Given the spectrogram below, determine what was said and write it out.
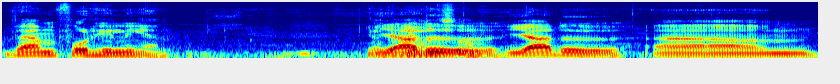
Vem får hyllningen? Ja du, ja du. Um,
